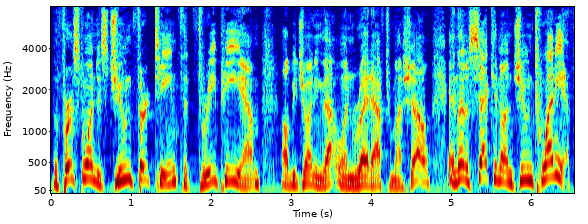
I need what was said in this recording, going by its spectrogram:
The first one is June 13th at 3 p.m. I'll be joining that one right after my show. And then a second on June 20th.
